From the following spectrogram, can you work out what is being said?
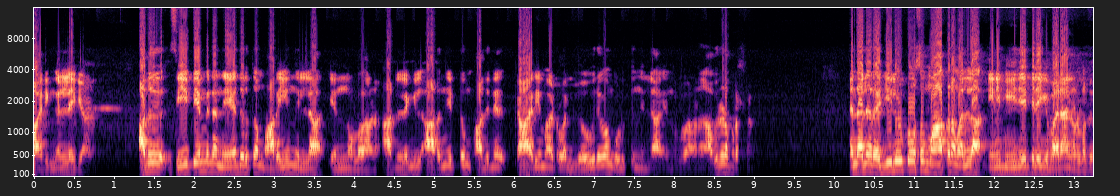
പരിങ്ങലിലേക്കാണ് അത് സി പി എമ്മിന്റെ നേതൃത്വം അറിയുന്നില്ല എന്നുള്ളതാണ്. അല്ലെങ്കിൽ അറിഞ്ഞിട്ടും അതിന് കാര്യമായിട്ടുള്ള ഗൗരവം കൊടുക്കുന്നില്ല എന്നുള്ളതാണ് അവരുടെ പ്രശ്നം. എന്തായാലും റെജി ലൂക്കോസ് മാത്രമല്ല ഇനി ബി ജെ പിയിലേക്ക് വരാനുള്ളത്.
